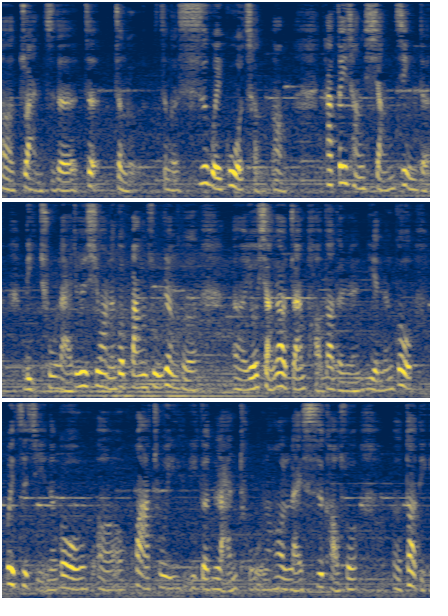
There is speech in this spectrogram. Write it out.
呃转职的这整个。整个思维过程啊，他非常详尽的理出来，就是希望能够帮助任何呃有想要转跑道的人，也能够为自己能够呃画出一一个蓝图，然后来思考说，呃到底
